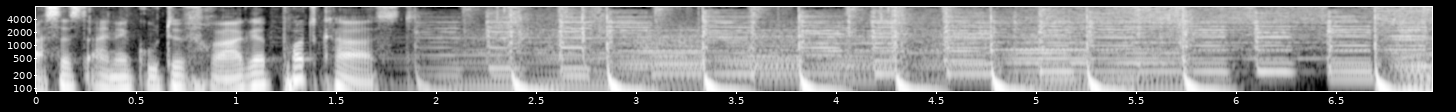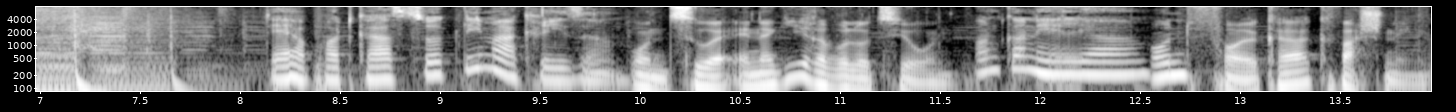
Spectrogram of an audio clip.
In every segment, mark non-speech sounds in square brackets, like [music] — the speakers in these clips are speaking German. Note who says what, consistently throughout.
Speaker 1: Das ist eine gute Frage Podcast.
Speaker 2: Der Podcast zur Klimakrise
Speaker 1: Und zur Energierevolution.
Speaker 2: von Cornelia.
Speaker 1: Und Volker Quaschning.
